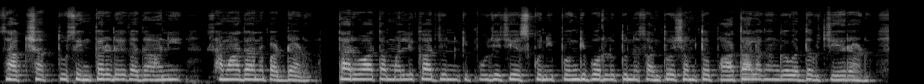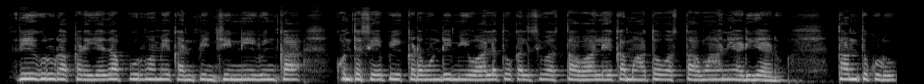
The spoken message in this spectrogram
సాక్షాత్తు శంకరుడే కదా అని సమాధానపడ్డాడు. తర్వాత మల్లికార్జునికి పూజ చేసుకుని పొంగి పొర్లుతున్న సంతోషంతో పాతాళగంగ వద్దకు చేరాడు. శ్రీగురుడు అక్కడ యథాపూర్వమే కనిపించి నీవింకా కొంతసేపు ఇక్కడ ఉండి మీ వాళ్ళతో కలిసి వస్తావా? లేక మాతో వస్తావా? అని అడిగాడు. తంతుకుడు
